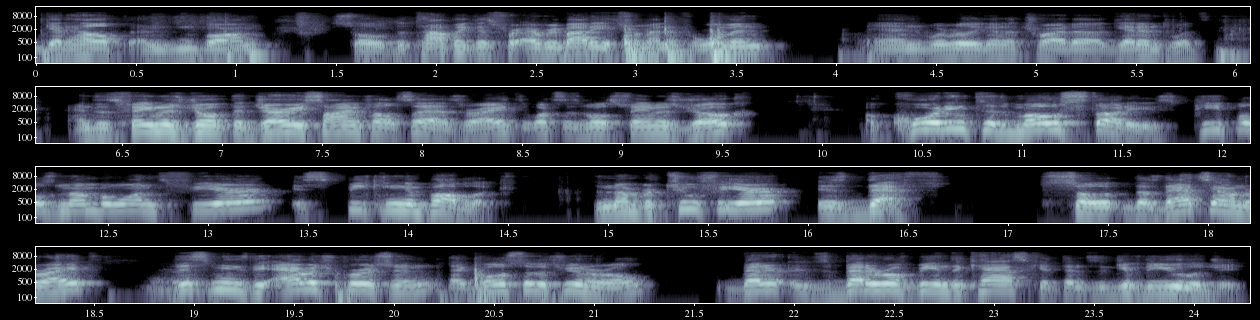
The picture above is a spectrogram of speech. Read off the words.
get help and move on. So the topic is for everybody. It's for men and for women. And we're really going to try to get into it. And this famous joke that Jerry Seinfeld says, right? What's his most famous joke? According to the most studies, people's number one fear is speaking in public. The number two fear is death. So does that sound right? This means the average person that goes to the funeral better it's better off being the casket than to give the eulogy.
